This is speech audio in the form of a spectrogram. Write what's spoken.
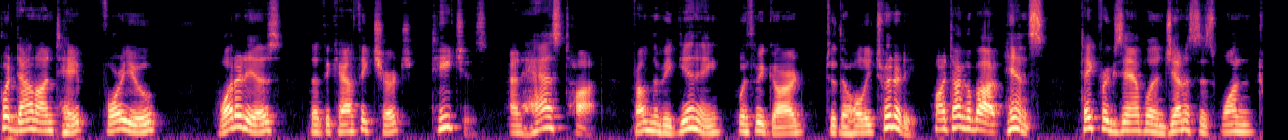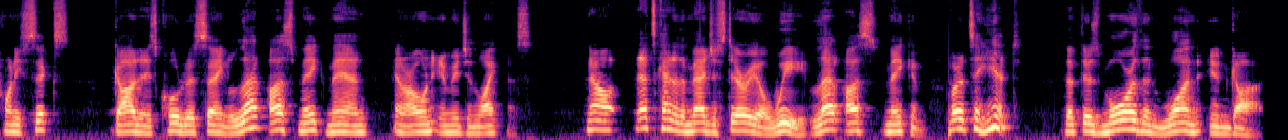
put down on tape for you what it is that the Catholic Church teaches and has taught from the beginning with regard to the Holy Trinity. When I talk about hints, take for example in Genesis 1:26, God is quoted as saying, Let us make man in our own image and likeness. Now, that's kind of the magisterial we. Let us make him. But it's a hint that there's more than one in God.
